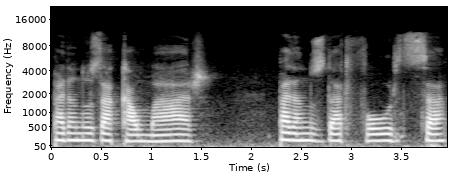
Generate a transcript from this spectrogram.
para nos acalmar, para nos dar força.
